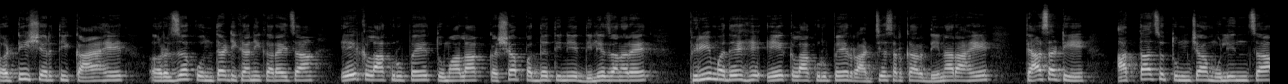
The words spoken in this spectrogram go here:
अटी शर्ती काय आहेत? अर्ज कोणत्या ठिकाणी करायचा? एक लाख रुपये तुम्हाला कशा पद्धतीने दिले जाणार आहेत? फ्रीमध्ये हे एक लाख रुपये राज्य सरकार देणार आहे. त्यासाठी आत्ताच तुमच्या मुलींचा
